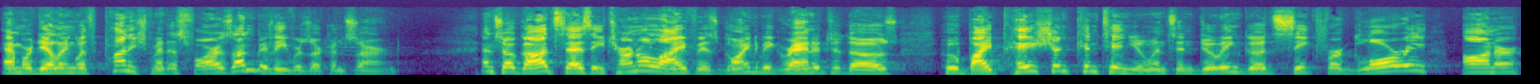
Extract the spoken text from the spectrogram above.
and we're dealing with punishment as far as unbelievers are concerned. And so God says eternal life is going to be granted to those who by patient continuance in doing good seek for glory, honor,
